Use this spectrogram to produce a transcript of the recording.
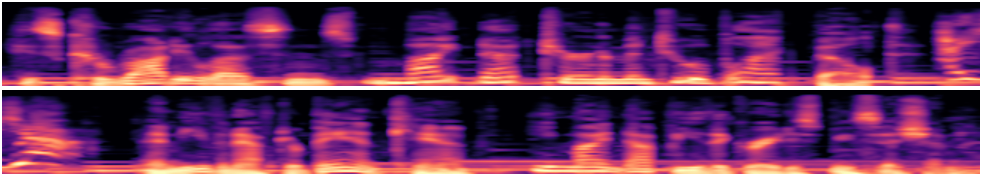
His karate lessons might not turn him into a black belt. And even after band camp, he might not be the greatest musician.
